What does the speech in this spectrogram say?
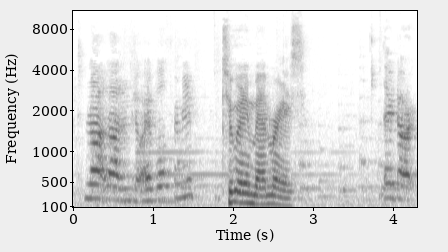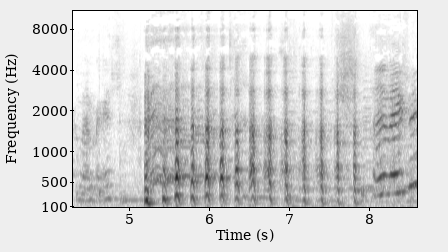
it's not that enjoyable for me. Too many memories. They're dark memories. it makes me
